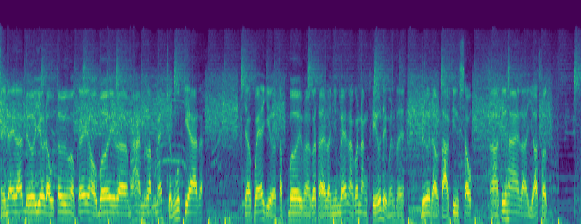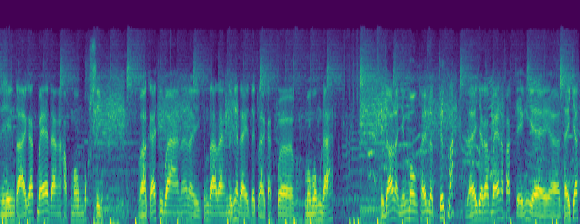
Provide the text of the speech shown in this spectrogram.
Thì đây đã đưa vô đầu tư một cái hồ bơi là 25 mét chuẩn quốc gia đó. Cho bé vừa tập bơi mà có thể là những bé nào có năng khiếu thì mình sẽ đưa đào tạo chuyên sâu. À, thứ hai là võ thuật. Thì hiện tại các bé đang học môn boxing và cái thứ ba nữa là chúng ta đang đứng ở đây tức là các uh, môn bóng đá thì đó là những môn thể lực trước mắt để cho các bé nó phát triển về uh, thể chất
